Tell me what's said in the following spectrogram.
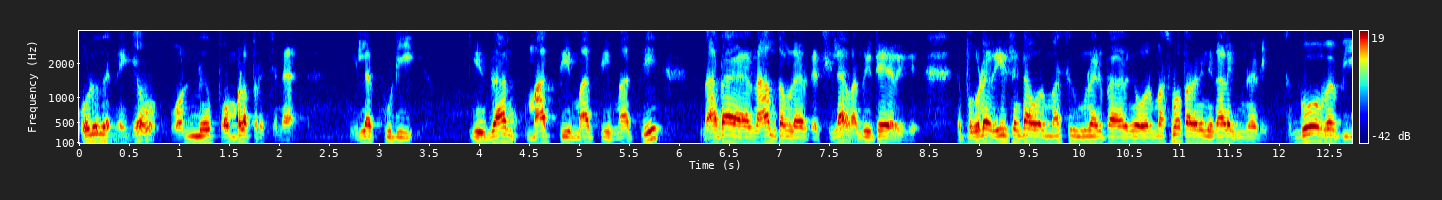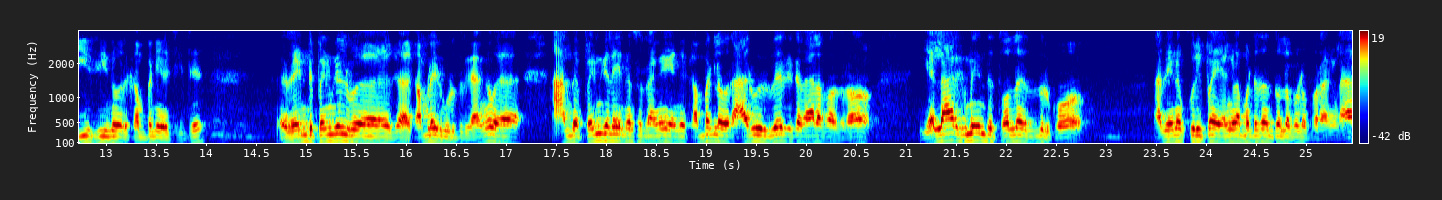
பொழுதன்னைக்கும் ஒன்று பொம்பளை பிரச்சனை. இல்லை குடி இதுதான் மாற்றி மாற்றி மாற்றி நான் தான் நாம் தமிழர் கட்சியில் வந்துக்கிட்டே இருக்கு. இப்போ கூட ரீசெண்டாக ஒரு மாதத்துக்கு முன்னாடி பாருங்க ஒரு மாதமாக பதினஞ்சு நாளைக்கு முன்னாடி கோ வெப் ஈஸின்னு ஒரு கம்பெனி வச்சுக்கிட்டு ரெண்டு பெண்கள் கம்ப்ளைண்ட் கொடுத்துருக்காங்க. அந்த பெண்களே என்ன சொல்கிறாங்க எங்கள் கம்பெனியில் ஒரு அறுபது பேர்கிட்ட வேலை பார்க்குறோம். எல்லாருக்குமே இந்த தொல்லை இருந்திருக்கும். அது என்ன குறிப்பாக எங்களை மட்டும் தான் தொல்லை பண்ண போகிறாங்களா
